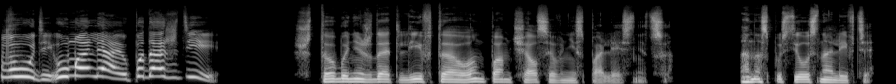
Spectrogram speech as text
«Вуди, умоляю, подожди!» Чтобы не ждать лифта, он помчался вниз по лестнице. Она спустилась на лифте.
